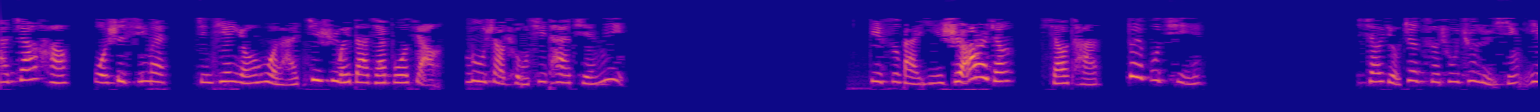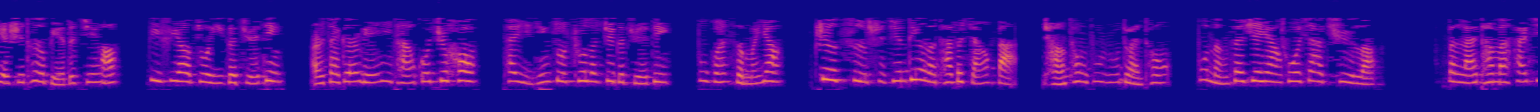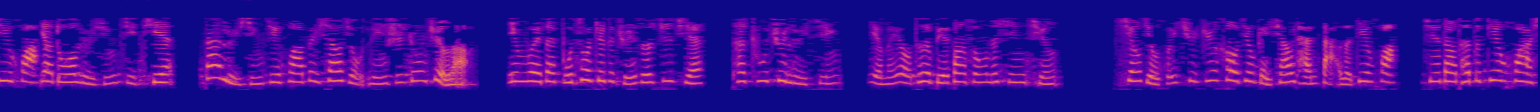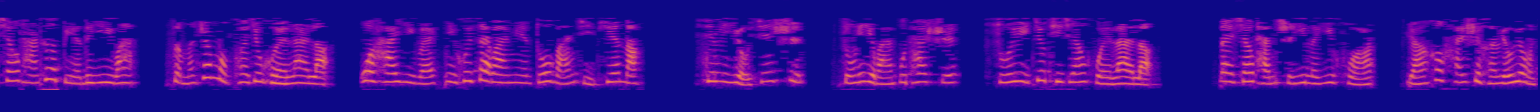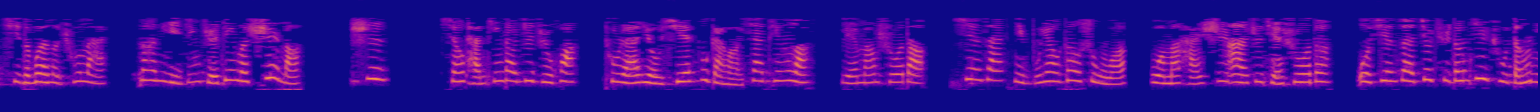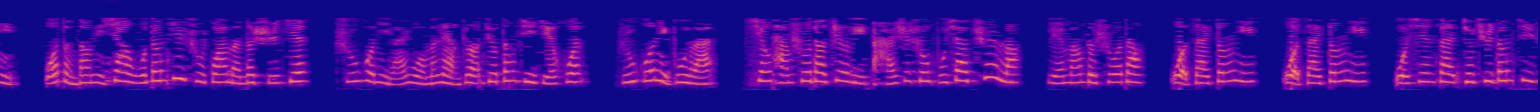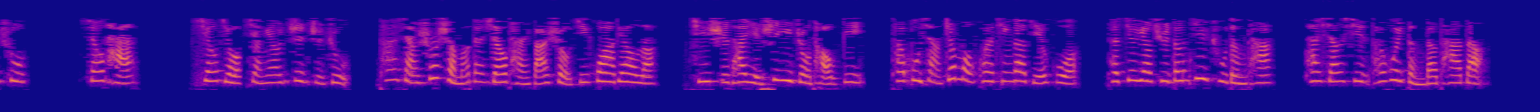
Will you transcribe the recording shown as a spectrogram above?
大家好，我是西妹，今天由我来继续为大家播讲《路上宠妻太甜蜜》第四百一十二章。萧谈，对不起，萧九这次出去旅行也是特别的煎熬，必须要做一个决定。而在跟连毅谈过之后，他已经做出了这个决定。不管怎么样，这次是坚定了他的想法。长痛不如短痛，不能再这样拖下去了。本来他们还计划要多旅行几天，但旅行计划被萧九临时终止了。因为在不做这个抉择之前，他出去旅行也没有特别放松的心情。萧九回去之后就给萧谭打了电话，接到他的电话，萧谭特别的意外，怎么这么快就回来了？我还以为你会在外面多玩几天呢，心里有心事，总也玩不踏实，所以就提前回来了。那萧谭迟疑了一会儿，然后还是很有勇气的问了出来：“那你已经决定了是吗？”是。萧谭听到这句话，突然有些不敢往下听了，连忙说道：“现在你不要告诉我，我们还是按之前说的，我现在就去登记处等你。我等到你下午登记处关门的时间，如果你来，我们两个就登记结婚；如果你不来，萧谭说到这里还是说不下去了。连忙的说道：“我在等你，我在等你，我现在就去登记处。”萧谈，萧九想要制止住他想说什么，但萧谈把手机挂掉了。其实他也是一种逃避，他不想这么快听到结果，他就要去登记处等他。他相信他会等到他的。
